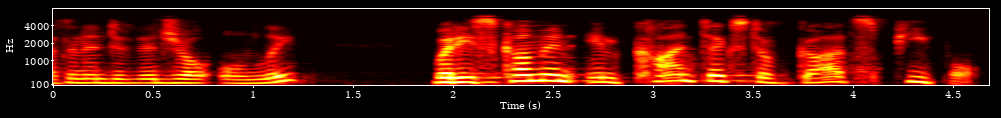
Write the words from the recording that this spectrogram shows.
as an individual only, but he's coming in context of God's people.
